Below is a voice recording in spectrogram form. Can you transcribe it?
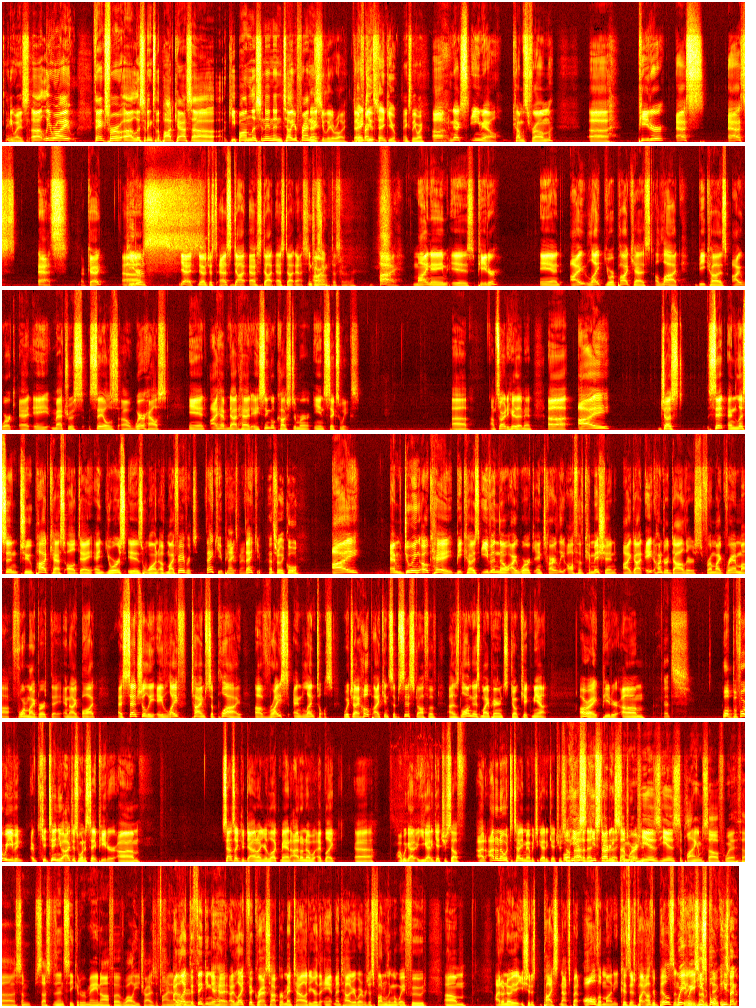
anyways, uh, Leroy, thanks for uh, listening to the podcast. Uh, keep on listening and tell your friends. Thank you, Leroy. Thank you. friends. Thank you. Thanks, Leroy. Uh, next email comes from uh, Peter S S S. Okay, Um, Peters? Yeah, no, just S dot S dot S dot S. Interesting. All right. Does say that there. Hi, my name is Peter, and I like your podcast a lot because I work at a mattress sales uh, warehouse, and I have not had a single customer in six weeks. Uh, I'm sorry to hear that, man. Uh, I just sit and listen to podcasts all day, and yours is one of my favorites. Thank you, Peter. Thanks, man. Thank you. That's really cool. I am doing okay because even though I work entirely off of commission, I got $800 from my grandma for my birthday, and I bought essentially a lifetime supply of rice and lentils, which I hope I can subsist off of as long as my parents don't kick me out. All right, Peter. Um, That's well, before we even continue, I just want to say, Peter, um, sounds like you're down on your luck, man. I don't know, like, uh, we got you got to get yourself. I, I don't know what to tell you, man, but you got to get yourself he out is, of that. he's starting out of that somewhere. situation. He is he is supplying himself with uh, some sustenance he could remain off of while he tries to find I like the thinking ahead. I like the grasshopper mentality or the ant mentality or whatever, just funneling away food. Um, I don't know that you should have probably not spent all the money because there's probably other bills and wait, things. wait. I He would spoke. He spent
